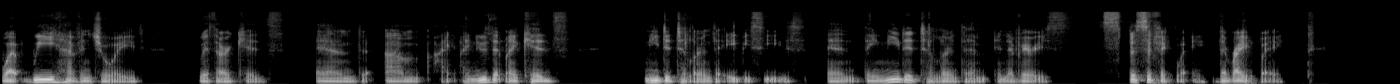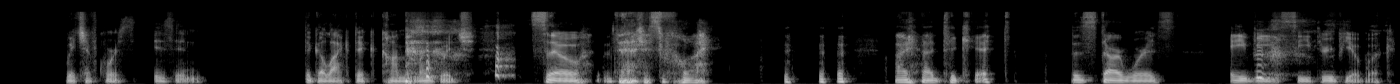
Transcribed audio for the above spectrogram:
what we have enjoyed with our kids and um, I, I knew that my kids needed to learn the abcs and they needed to learn them in a very specific way the right way which of course is in the galactic common language So that is why I had to get the Star Wars ABC 3PO book.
